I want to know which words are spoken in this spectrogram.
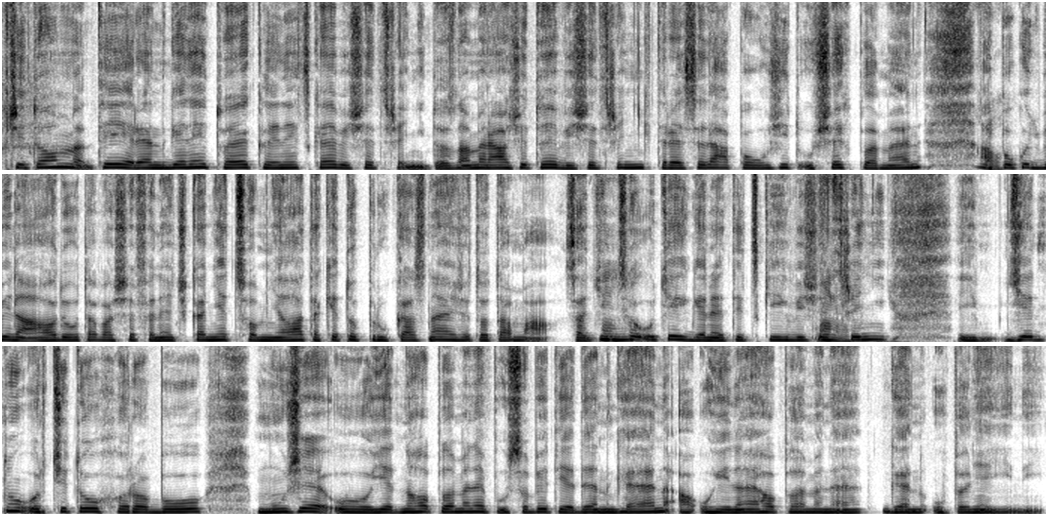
přitom ty rentgeny to je klinické vyšetření. To znamená, že to je vyšetření, které se dá použít u všech plemen a no. pokud by náhodou ta vaše fenečka něco měla, tak je to průkazné, že to tam má. Zatímco hmm. u těch genetických vyšetření ano. jednu určitou chorobu může u jednoho plemene působit jeden gen a u jiného plemene gen úplně jiný.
